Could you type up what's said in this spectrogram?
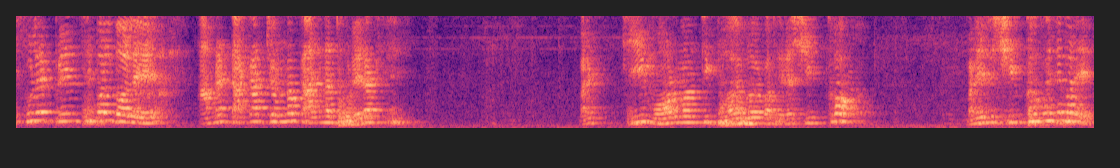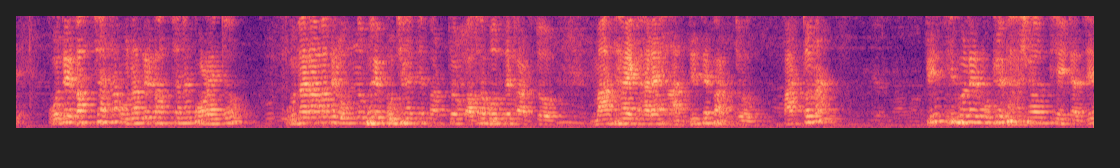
স্কুলের প্রিন্সিপাল বলে আমরা টাকার জন্য কান্না ধরে রাখছি। মানে কি মর্মান্তিক ভয়াবহ কথা। এটা শিক্ষক। মানে এটা শিক্ষক হইতে পারে? ওদের বাচ্চা না ওনাদের বাচ্চা না পড়াইতো ওনারা আমাদের অন্যভাবে বোঝাইতে পারতো, কথা বলতে পারতো, মাথায় ঘাড়ে হাত দিতে পারতো পারতো না? প্রিন্সিপালের মুখে ভাষা হচ্ছে এটা যে,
